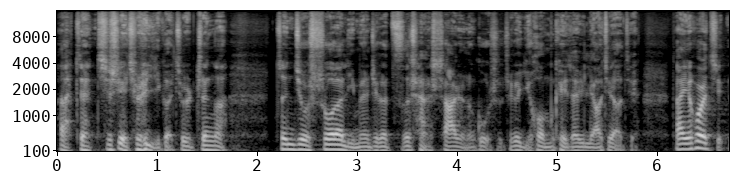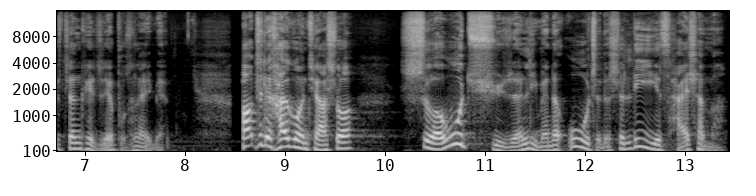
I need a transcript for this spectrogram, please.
啊，这其实也就是一个，就是真啊，真就说了里面这个子产杀人的故事，这个以后我们可以再去了解了解，但一会儿真可以直接补充在里面。好，这里还有个问题啊，说舍物取人里面的物指的是利益财产吗？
